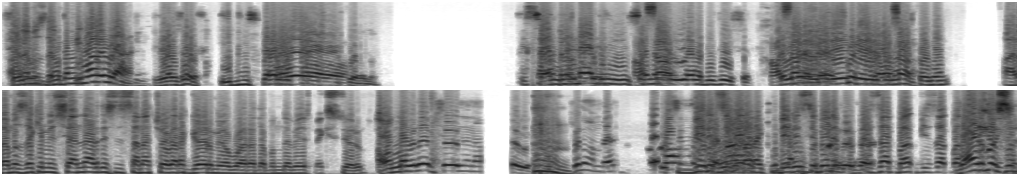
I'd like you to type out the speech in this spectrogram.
Senin Aramızda- baban var ya Joseph. İblislerle oğlum. Bir Sen normal bir insanın Hasan, değilsin. Hasan öyle değil mi Hasan? Senin. Aramızdaki müzisyenler de sizi sanatçı olarak görmüyor bu arada. Bunu da belirtmek istiyorum. Onların hepsinin a**ayı. Kim onlar? Birisi benim, birisi benim. Bizzat, ba- bizzat bana. Ver bakayım.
